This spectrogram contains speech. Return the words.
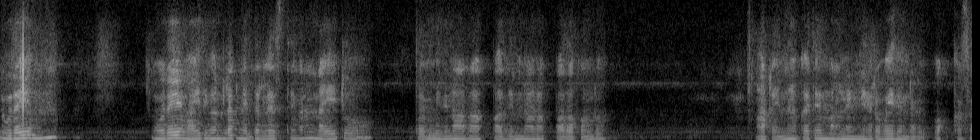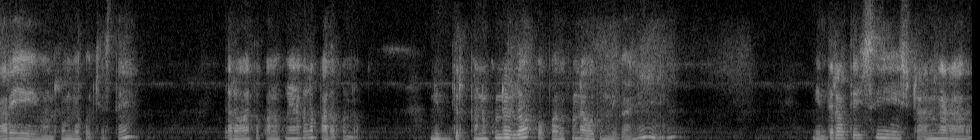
ఉదయం ఉదయం ఐదు గంటలకు నిద్రలేస్తే కానీ నైటు తొమ్మిదిన్నర పదిన్నర పదకొండు ఆ టైం దాకా అయితే మళ్ళీ నేను ఇరవై ఉండదు. ఒక్కసారి వంట రూమ్లోకి వచ్చేస్తే తర్వాత పనుకునేకల్లా పదకొండు నిద్ర పనుకునేలో ఒక పదకొండు అవుతుంది కానీ నిద్ర తీసి స్టడన్గా రాదు.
